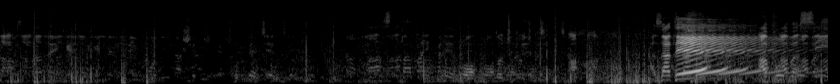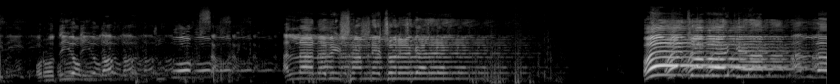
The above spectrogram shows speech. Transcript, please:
রাস্তাতে হেঁটে হেঁটে উনি মদিনা শরীফে ঢুকেছেন রাস্তাটায় খালি রক্ত ঝরেছে আহা হাজাতে আবু বাসির রাদিয়াল্লাহু যুবক সাহাবী আল্লাহ নবীর সামনে চলে গেলেন। ও আল্লাহ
